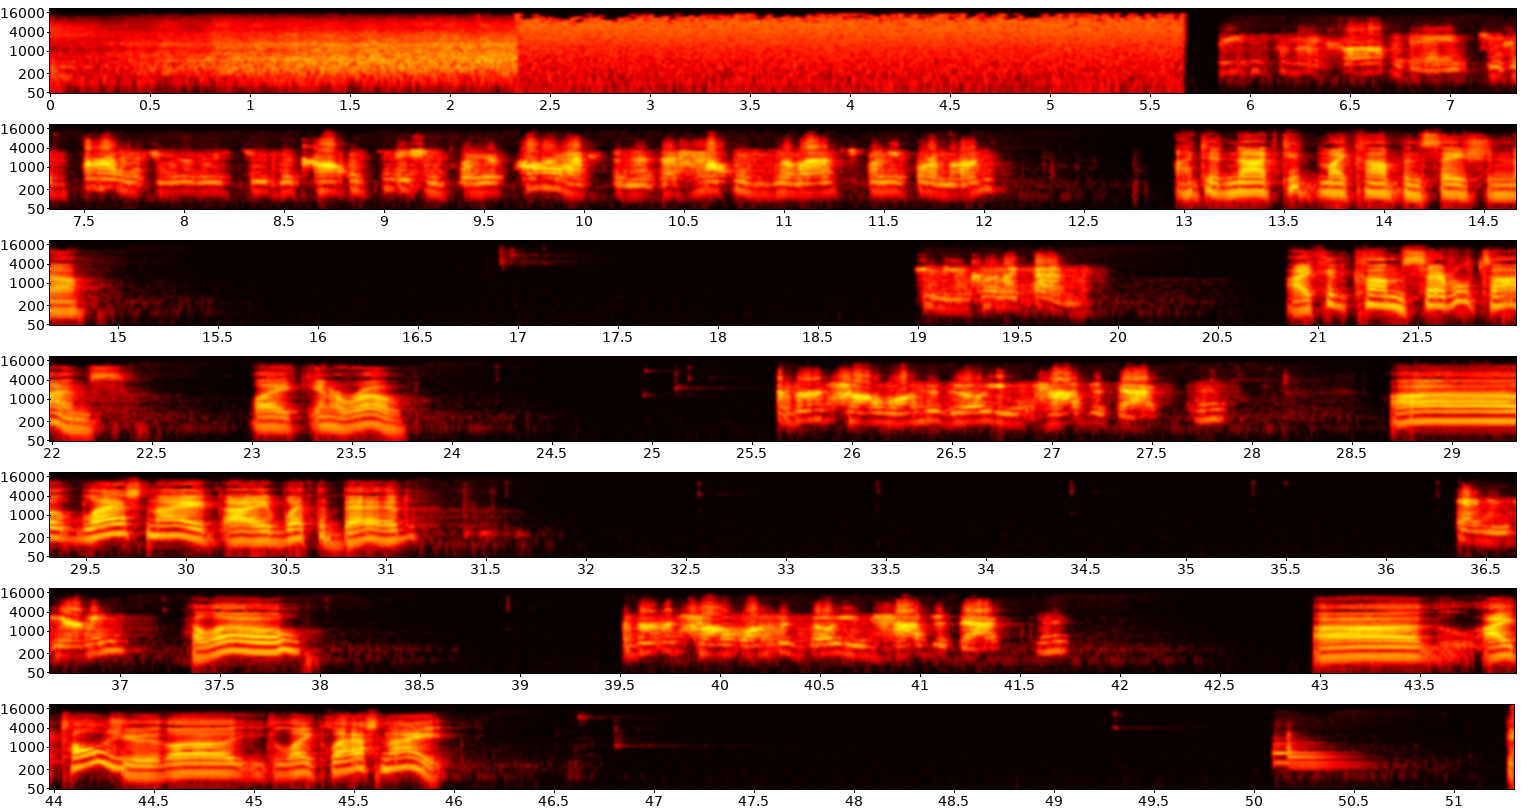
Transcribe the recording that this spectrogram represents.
reason for my call today is to confirm if you have received the compensation for your car accident that happened in the last 24 months. I did not get my compensation, no. Can you come again? I could come several times, like in a row. Remember how long ago you had this accident? Uh, last night I wet the bed. Can you hear me? Hello? Remember how long ago you had this accident? Uh, I told you, uh, like last night.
